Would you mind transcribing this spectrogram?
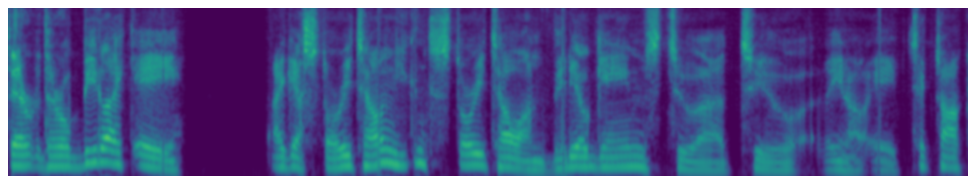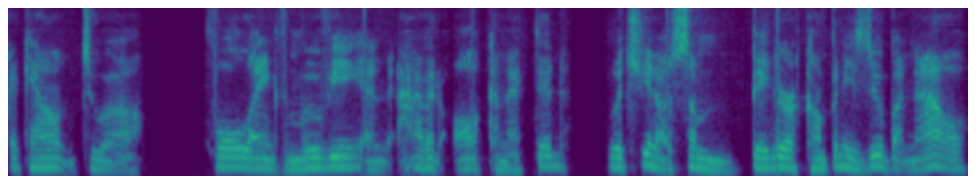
there there will be like a i guess storytelling you can storytell on video games to a to you know a tiktok account to a full length movie and have it all connected which you know some bigger companies do but now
